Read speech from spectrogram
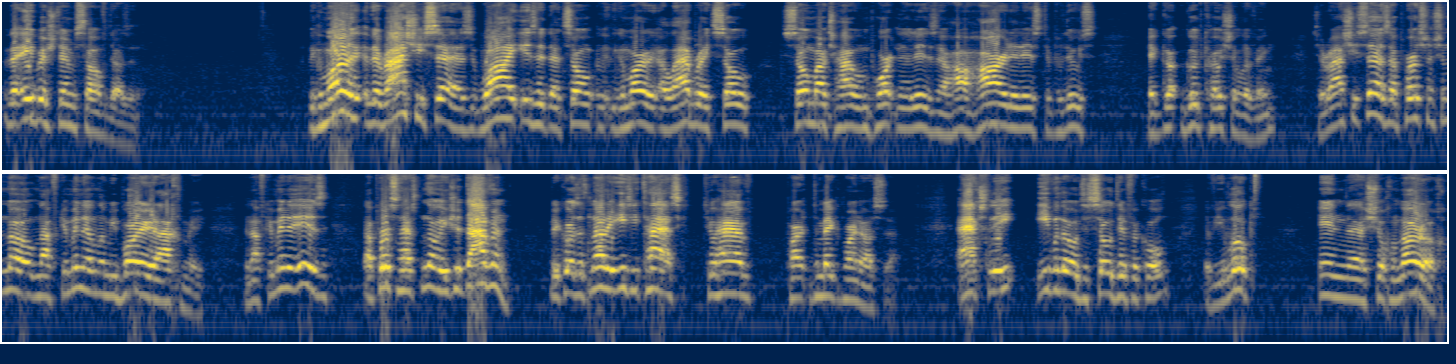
the Abish himself does it. the Gemara, the Rashi says, why is it that so the Gemara elaborates so so much how important it is and how hard it is to produce a good kosher living. So Rashi says a person should know nafkamina achmi. The nafkamina is a person has to know he should daven because it's not an easy task to have part to make parnasa. Actually, even though it is so difficult, if you look in uh, Shulchan Aruch,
